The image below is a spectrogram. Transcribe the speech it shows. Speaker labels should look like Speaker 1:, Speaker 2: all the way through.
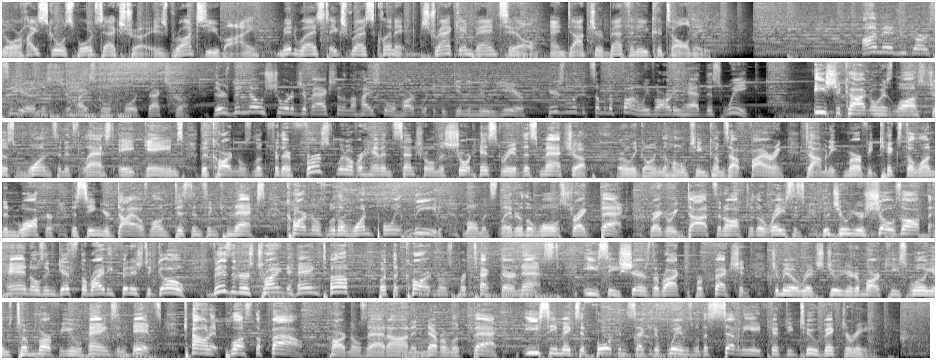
Speaker 1: Your high school sports extra is brought to you by Midwest Express Clinic, Strachan Van Til, and Dr. Bethany Cataldi.
Speaker 2: I'm Andrew Garcia, and this is your high school sports extra. There's been no shortage of action on the high school hardwood to begin the new year. Here's a look at some of the fun we've already had this week. East Chicago has lost just once in its last eight games. The Cardinals look for their first win over Hammond Central in the short history of this matchup. Early going, the home team comes out firing. Dominique Murphy kicks to London Walker. The senior dials long distance and connects. Cardinals with a one point lead. Moments later, the Wolves strike back. Gregory Dotson off to the races. The junior shows off the handles and gets the righty finish to go. Visitors trying to hang tough, but the Cardinals protect their nest. EC shares the rock to perfection. Jameel Rich Jr. to Marquise Williams to Murphy, who hangs and hits. Count it plus the foul. Cardinals add on and never look back. EC makes it four consecutive wins with a 78 52 victory.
